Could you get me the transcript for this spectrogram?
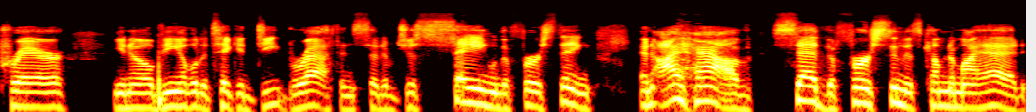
prayer, you know, being able to take a deep breath instead of just saying the first thing. And I have said the first thing that's come to my head,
